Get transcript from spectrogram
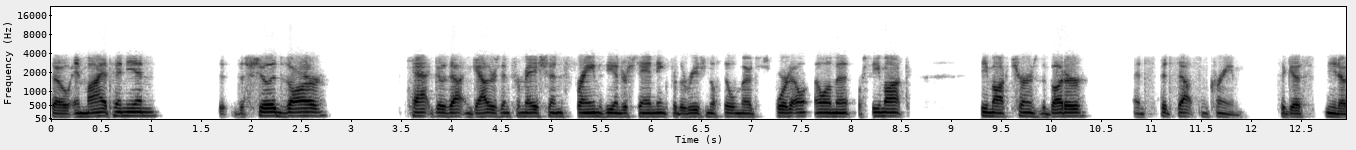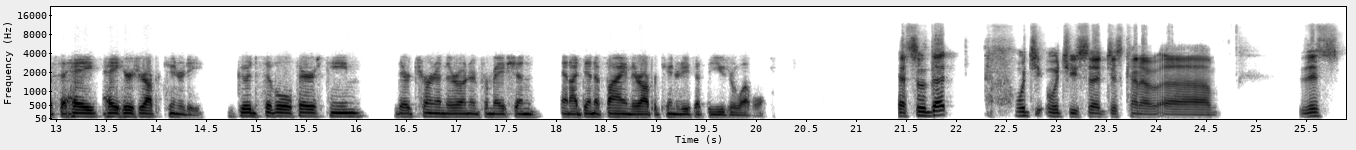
so in my opinion, the, the shoulds are CAT goes out and gathers information, frames the understanding for the regional civil military support element or CMOC. CMOC churns the butter and spits out some cream to go, you know, say, hey, hey, here's your opportunity. Good civil affairs team, they're churning their own information and identifying their opportunities at the user level. Yeah, so that what you what you said just kind of uh, this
